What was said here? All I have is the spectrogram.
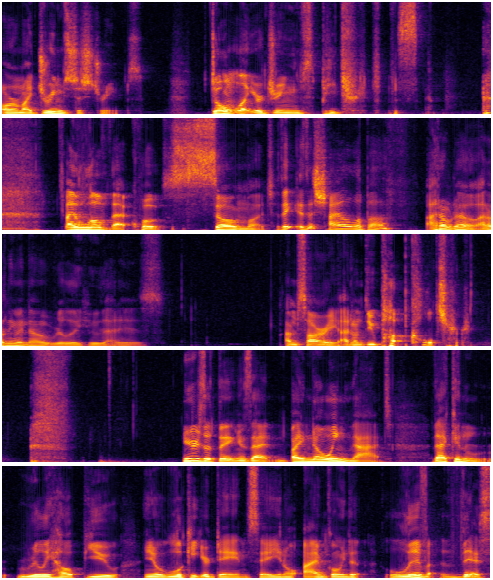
or are my dreams just dreams? Don't let your dreams be dreams. I love that quote so much. I think is it Shia LaBeouf? I don't know. I don't even know really who that is. I'm sorry. I don't do pop culture. Here's the thing is that by knowing that, that can really help you, you know, look at your day and say, you know, I'm going to live this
